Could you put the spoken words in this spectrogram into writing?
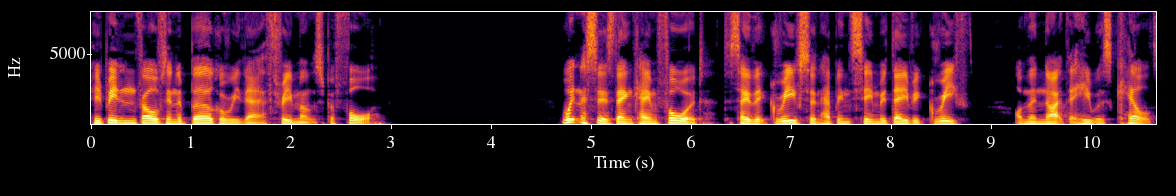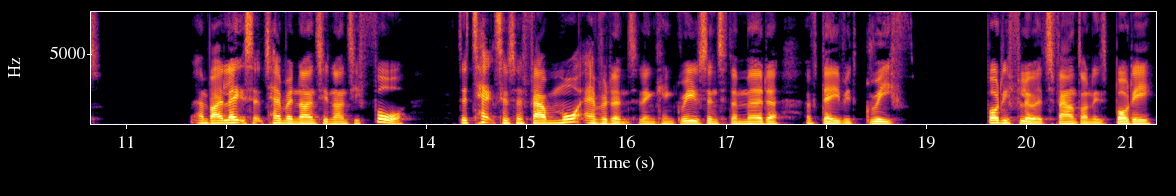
who'd been involved in a burglary there three months before. Witnesses then came forward to say that Grieveson had been seen with David Grief on the night that he was killed. And by late September 1994, detectives had found more evidence linking Grieveson to the murder of David Grief. Body fluids found on his body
